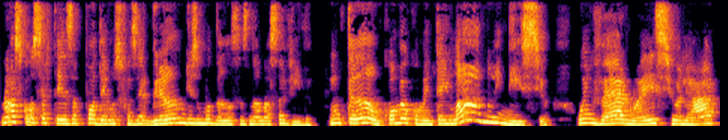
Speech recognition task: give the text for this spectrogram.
nós com certeza podemos fazer grandes mudanças na nossa vida. Então, como eu comentei lá no início, o inverno é esse olhar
